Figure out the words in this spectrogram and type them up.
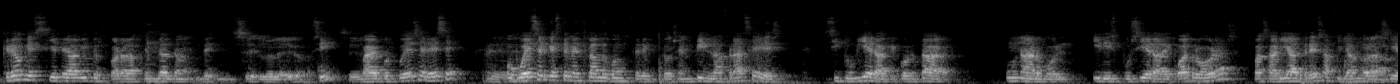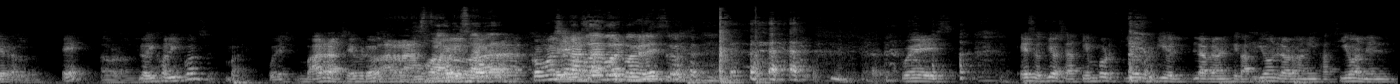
Creo que es siete hábitos para la gente altamente. Sí, lo he leído. ¿Sí? Sí. Vale, pues puede ser ese. Eh, O puede ser que esté mezclando conceptos. En fin, la frase es: si tuviera que cortar un árbol y dispusiera de cuatro horas, pasaría a tres afilando la sierra. Lincoln. ¿Eh? Abraham. ¿Lo dijo Lincoln? Vale, pues barras, ¿eh, bro? Barras, Guau, ¿Cómo, esa cara. cómo se no las poner Lincoln? eso. Pues eso, tío, o sea, 100%, tío, la planificación, la organización, el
